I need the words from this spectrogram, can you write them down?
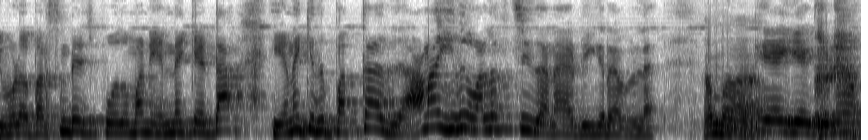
இவ்வளோ பர்சன்டேஜ் போதுமான்னு என்ன கேட்டால் எனக்கு இது பத்தாது. ஆனால் இது வளர்ச்சி தானே அப்படிங்கிறப்பில்ல ஆமாம் கேட்கணும்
